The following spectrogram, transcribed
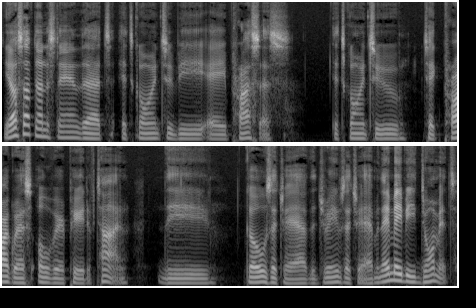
You also have to understand that it's going to be a process. It's going to take progress over a period of time. The goals that you have, the dreams that you have, and they may be dormant.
